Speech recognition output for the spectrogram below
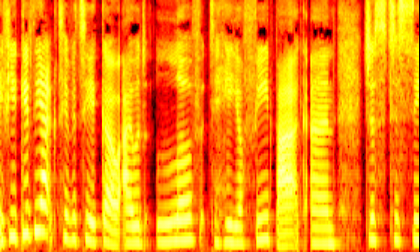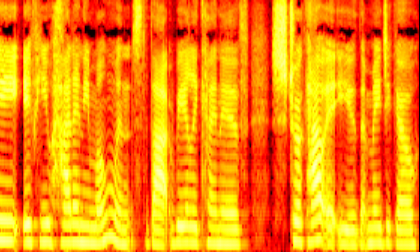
If you give the activity a go, I would love to hear your feedback and just to see if you had any moments that really kind of struck out at you that made you go,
